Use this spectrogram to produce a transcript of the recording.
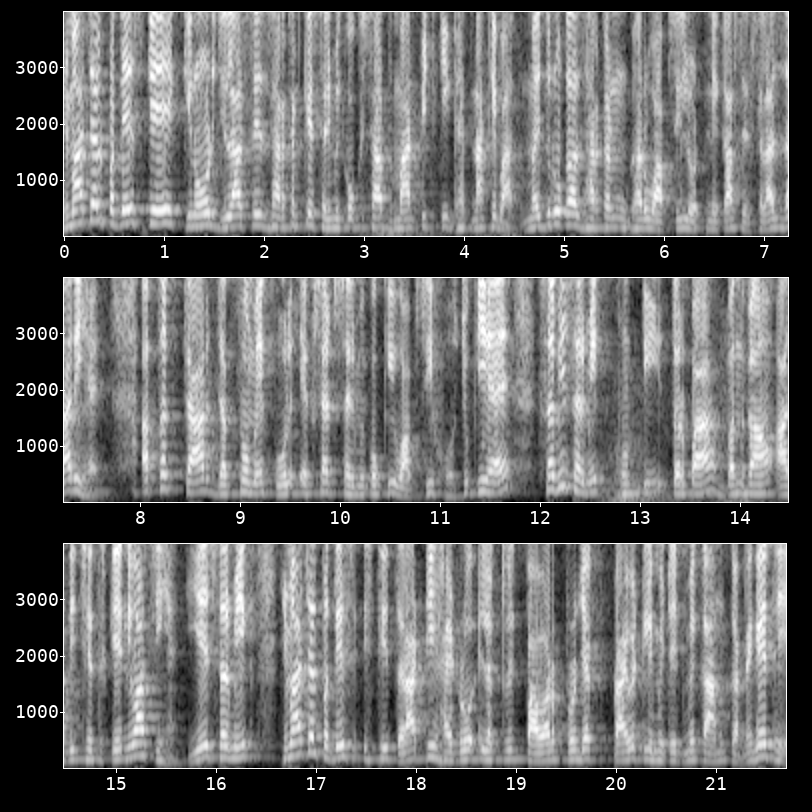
हिमाचल प्रदेश के किन्नौर जिला से झारखंड के श्रमिकों के साथ मारपीट की घटना के बाद मजदूरों का झारखंड घर वापसी लौटने का सिलसिला जारी है। अब तक चार जत्थों में कुल इकसठ श्रमिकों की वापसी हो चुकी है। सभी श्रमिक खूंटी, तोरपा, बंदगांव आदि क्षेत्र के निवासी हैं। ये श्रमिक हिमाचल प्रदेश स्थित Rathi hydro electric power project private limited में काम करने गए थे।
